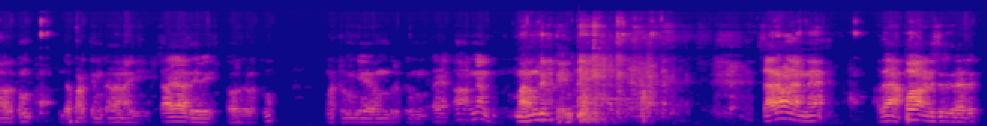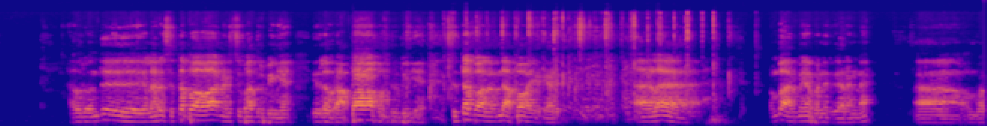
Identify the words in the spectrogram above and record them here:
அவருக்கும் இந்த படத்தின் கதாநாயகி சாயாதேவி அவர்களுக்கும் மற்றும் இங்கே வந்திருக்கும் ஆ, அண்ணன் மறந்துட்டேன். சரவண அண்ணன். அதான் அப்பாவா நடிச்சிருக்கிறாரு. அவர் வந்து எல்லாரும் சித்தப்பாவா நடிச்சு பார்த்துருப்பீங்க. இதுல ஒரு அப்பாவா பார்த்துருப்பீங்க. சித்தப்பால வந்து அப்பாவா இருக்காரு அதனால ரொம்ப அருமையா பண்ணிருக்காரு அண்ணன். ரொம்ப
